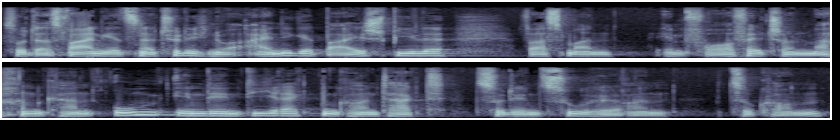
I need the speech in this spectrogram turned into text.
So, das waren jetzt natürlich nur einige Beispiele, was man im Vorfeld schon machen kann, um in den direkten Kontakt zu den Zuhörern zu kommen.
